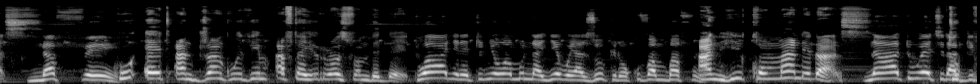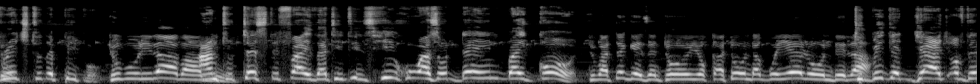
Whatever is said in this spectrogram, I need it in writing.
us, naffe. Who ate and drank with him after he rose from the dead. twalye ne tunywa wamu naye bwe yazuukira okuva mu bafu. And he commanded us n'atuwa to ekiragiro. preach to the people tubuulire and abantu to testify that it is he who was ordained by God tubategeeze nti oyo katonda gwe yeerondera to be the judge of the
